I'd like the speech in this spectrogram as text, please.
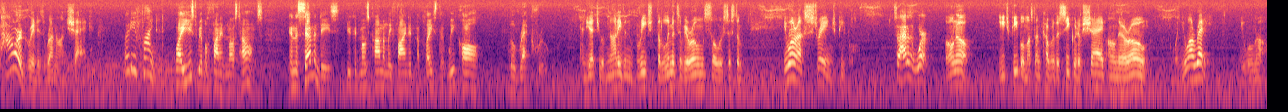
power grid is run on shag. Where do you find it? Well, you used to be able to find it in most homes. In the 70s, you could most commonly find it in a place that we call the rec room. And yet you have not even breached the limits of your own solar system. You are a strange people. So how does it work? Oh, no. Each people must uncover the secret of shag on their own. When you are ready, you will know.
